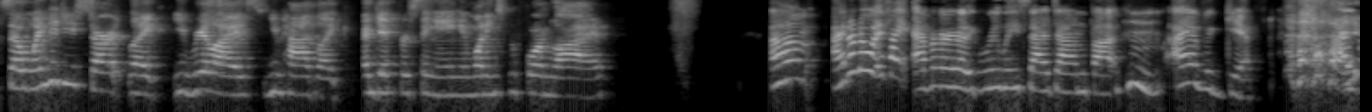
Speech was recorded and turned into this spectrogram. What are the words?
So when did you start like you realized you had like a gift for singing and wanting to perform live? Um, I don't know if I ever like really sat down and thought, hmm, I have a gift. I,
